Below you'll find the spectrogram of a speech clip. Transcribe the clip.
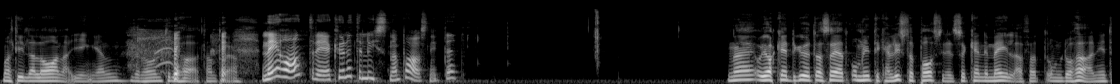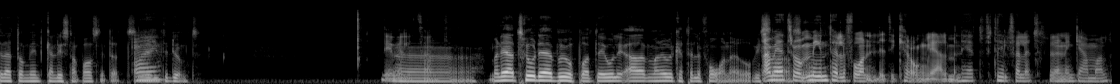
Matilda Lana-jingeln. Den har inte du hört antar jag. Nej, jag har inte det. Jag kunde inte lyssna på avsnittet. Nej, och jag kan inte gå ut och säga att om ni inte kan lyssna på avsnittet så kan ni mejla för att om då hör ni inte detta om ni inte kan lyssna på avsnittet. Så det är Nej. lite dumt. Det är väldigt sant. Eh, Men jag tror det beror på att det är olika, man har olika telefoner och vissa... Ja, men jag tror så. min telefon är lite krånglig i allmänhet för tillfället, för den är gammal.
